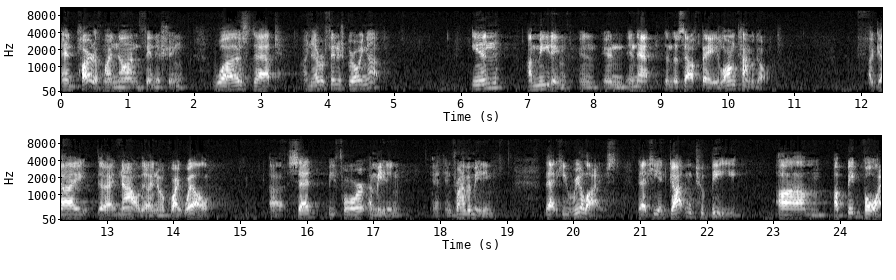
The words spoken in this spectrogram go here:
And part of my non finishing was that I never finished growing up. In a meeting in, in, in, that, in the South Bay a long time ago. A guy that I now that I know quite well uh, said before a meeting, in front of a meeting, that he realized that he had gotten to be um, a big boy,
